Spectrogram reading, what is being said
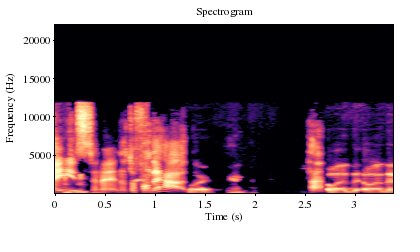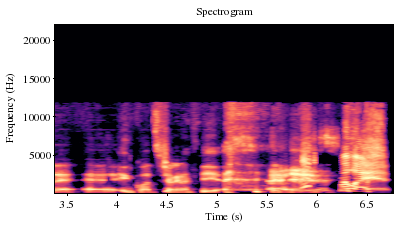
É isso, né? Não tô falando errado. Foi. Tá. Ô, André, é, enquanto de geografia. É isso. Não é.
